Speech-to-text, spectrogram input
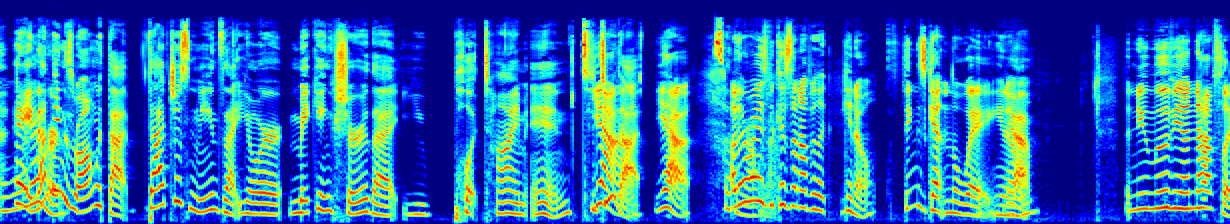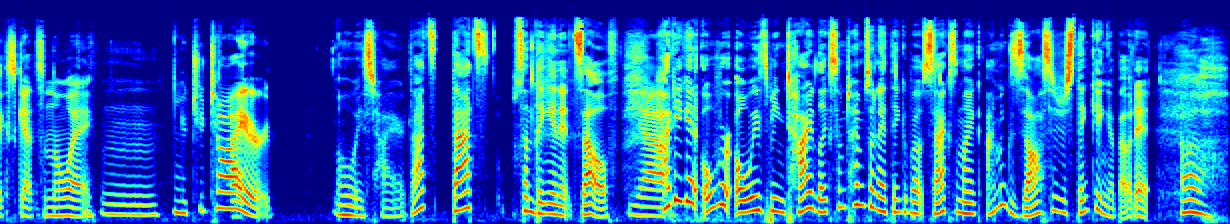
hey, nothing's wrong with that. That just means that you're making sure that you put time in to yeah, do that. Yeah. wrong Otherwise, because then I'll be like, you know, things get in the way. You know, Yeah. the new movie on Netflix gets in the way. Mm. You're too tired. Always tired. That's that's something in itself. Yeah. How do you get over always being tired? Like sometimes when I think about sex, I'm like, I'm exhausted just thinking about it. Oh,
